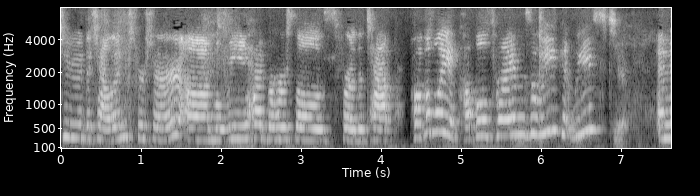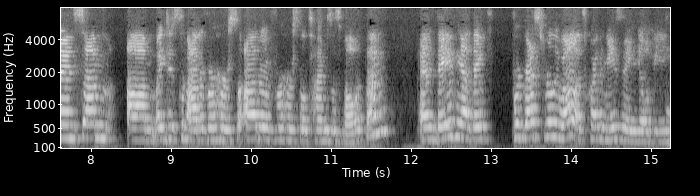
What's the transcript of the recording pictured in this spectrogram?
to the challenge for sure. Um, we had rehearsals for the tap probably a couple times a week at least. Yeah. And then some, um, I did some out of rehearsal, out of rehearsal times as well with them. And they've, yeah, they've progressed really well. It's quite amazing. You'll be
